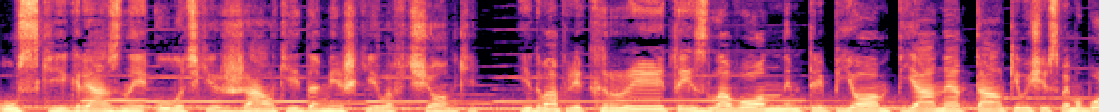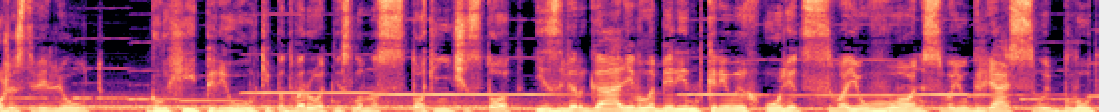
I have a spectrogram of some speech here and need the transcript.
Узкие грязные улочки, жалкие домишки и ловчонки, едва прикрытый зловонным тряпьем, пьяный, отталкивающий в своем убожестве люд, глухие переулки, подворотни, словно стоки нечистот, извергали в лабиринт кривых улиц свою вонь, свою грязь, свой блуд,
